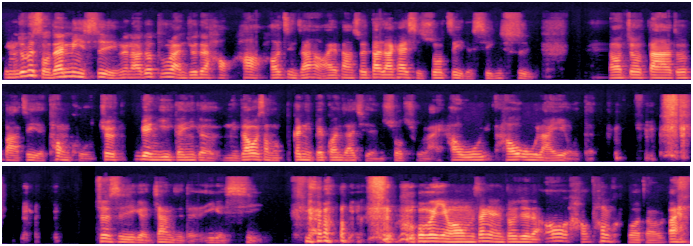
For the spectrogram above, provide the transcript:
我们就被锁在密室里面，然后就突然觉得好好好紧张、好害怕，所以大家开始说自己的心事，然后就大家都把自己的痛苦就愿意跟一个你不知道为什么跟你被关在一起的人说出来，毫无毫无来由的。就是一个这样子的一个戏，我们演完，我们三个人都觉得哦，好痛苦哦，怎么办？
